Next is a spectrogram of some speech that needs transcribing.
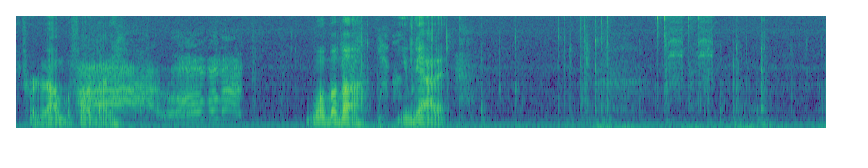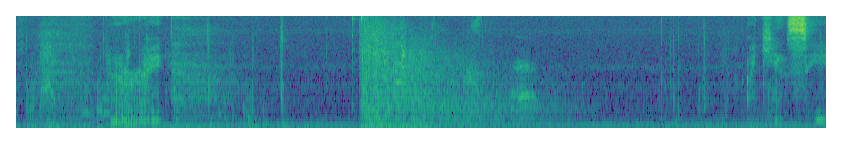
I've heard it all before, buddy. Wubba, you got it. Alright. I can't see you.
